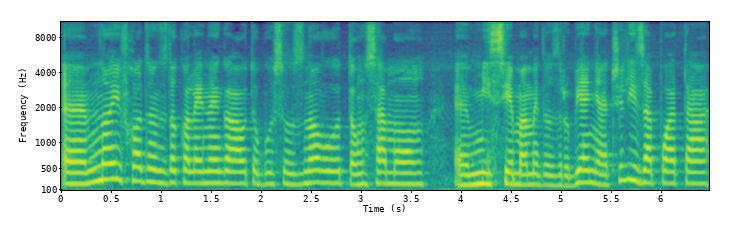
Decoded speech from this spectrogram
Em, No i wchodząc do kolejnego autobusu, znowu tą samą misję mamy do zrobienia, czyli zapłata,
